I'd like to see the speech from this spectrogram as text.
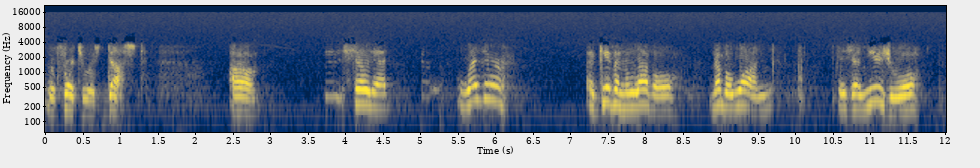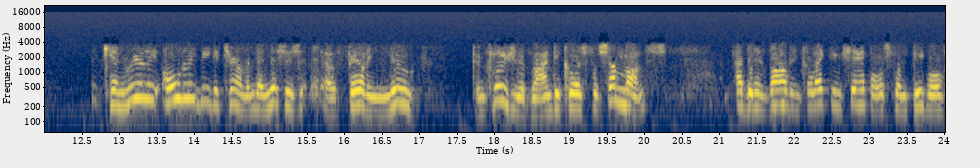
refer to as dust. Uh, so that whether a given level, number one, is unusual can really only be determined, and this is a fairly new conclusion of mine, because for some months I've been involved in collecting samples from people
